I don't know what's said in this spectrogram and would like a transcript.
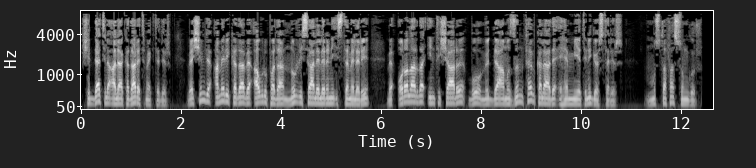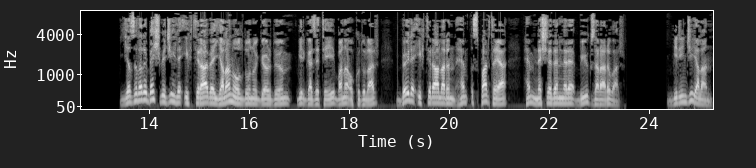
şiddetle alakadar etmektedir. Ve şimdi Amerika'da ve Avrupa'da nur risalelerini istemeleri ve oralarda intişarı bu müddeamızın fevkalade ehemmiyetini gösterir. Mustafa Sungur Yazıları beş vecihle iftira ve yalan olduğunu gördüğüm bir gazeteyi bana okudular. Böyle iftiraların hem Isparta'ya hem neşredenlere büyük zararı var. Birinci yalan.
